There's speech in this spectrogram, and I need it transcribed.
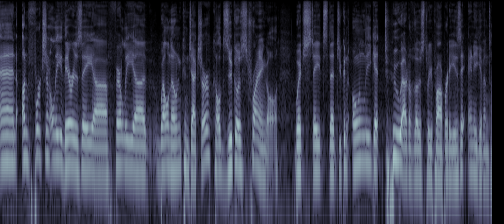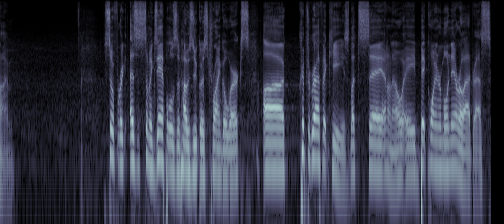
And unfortunately, there is a uh, fairly uh, well-known conjecture called Zooko's triangle, which states that you can only get two out of those three properties at any given time. So for as some examples of how Zooko's triangle works, uh, cryptographic keys, let's say, I don't know, a Bitcoin or Monero address.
